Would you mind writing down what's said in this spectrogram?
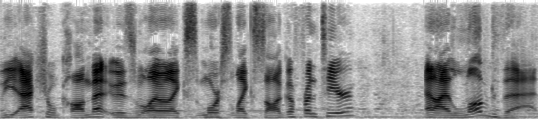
the actual combat. It was more like more like Saga Frontier, and I loved that.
